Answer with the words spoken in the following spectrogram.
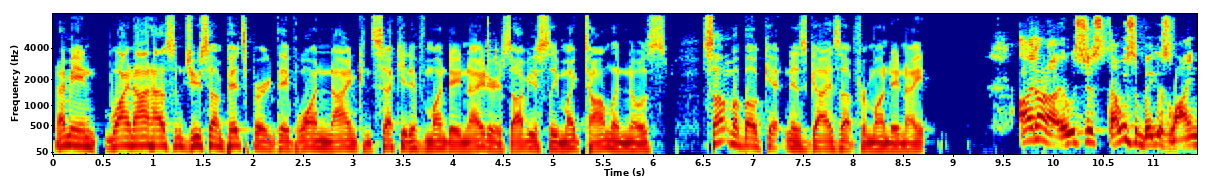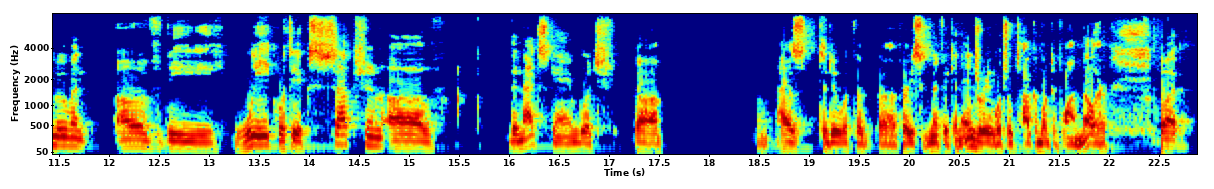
And I mean, why not have some juice on Pittsburgh? They've won nine consecutive Monday Nighters. Obviously, Mike Tomlin knows something about getting his guys up for Monday night. I don't know. It was just that was the biggest line movement of the week, with the exception of the next game, which uh, has to do with a, a, very significant injury, which we'll talk about Devon Miller. But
